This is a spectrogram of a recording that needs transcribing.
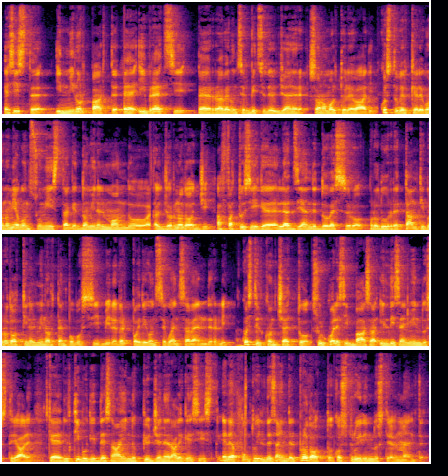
esiste in minor parte e i prezzi per avere un servizio del genere sono molto elevati. Questo perché l'economia consumista che domina il mondo al giorno d'oggi ha fatto sì che le aziende dovessero produrre produrre tanti prodotti nel minor tempo possibile per poi di conseguenza venderli. Questo è il concetto sul quale si basa il disegno industriale, che è il tipo di design più generale che esiste ed è appunto il design del prodotto costruito industrialmente.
